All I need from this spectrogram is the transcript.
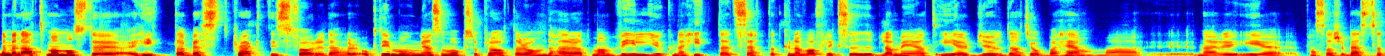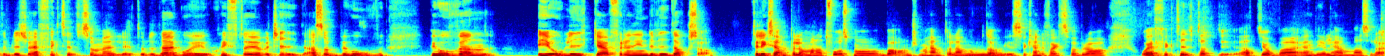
Nej, men att man måste hitta best practice för det där och det är många som också pratar om det här att man vill ju kunna hitta ett sätt att kunna vara flexibla med att erbjuda att jobba hemma när det är, passar sig bäst så att det blir så effektivt som möjligt och det där går ju, skiftar ju över tid. Alltså behov, behoven är ju olika för en individ också. Till exempel om man har två små barn som hämtar och lämnar mm. på dagis så kan det faktiskt vara bra och effektivt att, att jobba en del hemma. Sådär.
